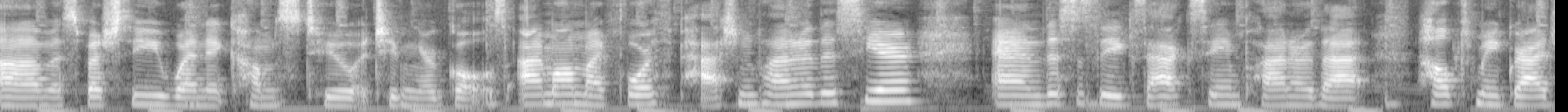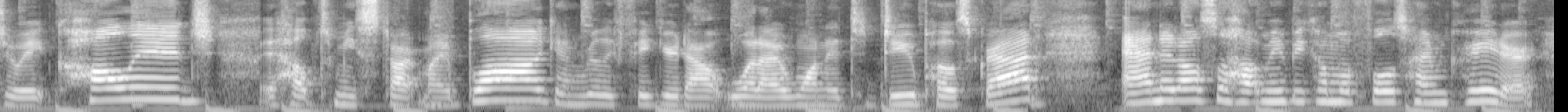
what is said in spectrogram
um, especially when it comes to achieving your goals. I'm on my fourth passion planner this year and this is the exact same planner that helped me graduate college. It helped me start my blog and really figured out what I wanted to do post-grad and it also helped me become a full-time creator.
